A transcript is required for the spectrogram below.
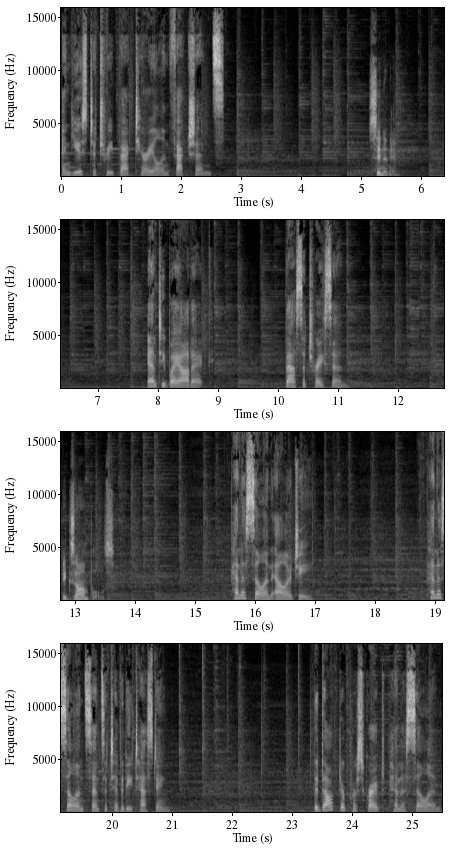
and used to treat bacterial infections. Synonym. Antibiotic. Bacitracin. Examples Penicillin allergy. Penicillin sensitivity testing. The doctor prescribed penicillin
